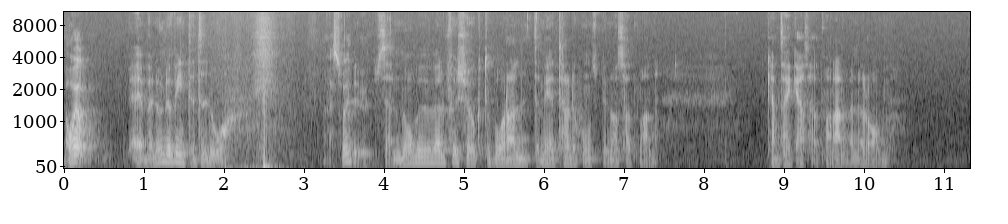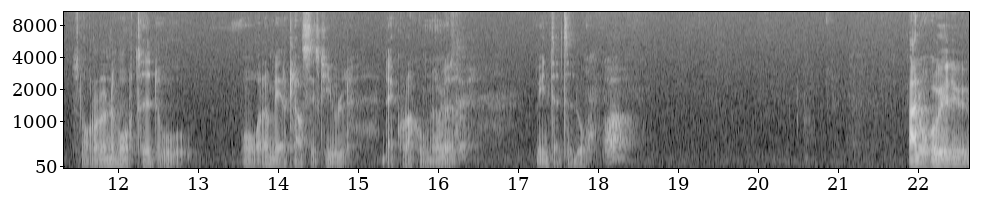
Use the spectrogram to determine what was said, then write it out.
Ja, ja. Även under vintertid då. Så är det ju. Sen har vi väl försökt att vara lite mer traditionsbundna så att man kan tänka sig att man använder dem snarare under vårtid och, och en mer klassisk juldekoration under vintertid då. Men då är det ju...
